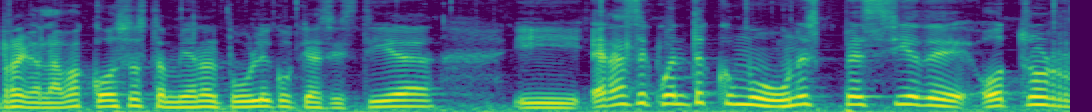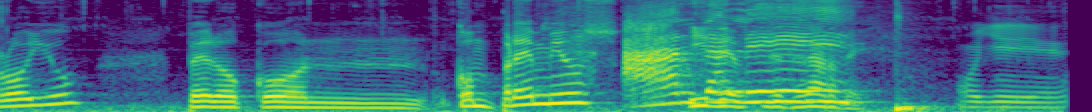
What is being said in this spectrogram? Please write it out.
regalaba cosas también al público que asistía. Y era, de cuenta, como una especie de otro rollo, pero con, con premios. Y de, ¡Ándale! de tarde. Oye.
